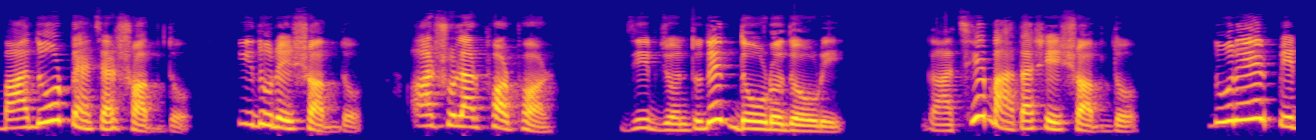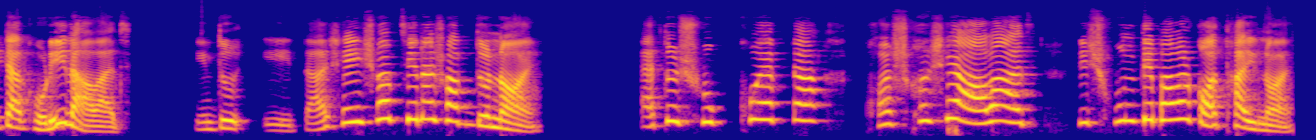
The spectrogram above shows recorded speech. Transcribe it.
বাদুর পেঁচার শব্দ, ইঁদুরের শব্দ, আরশোলার ফরফর, জীবজন্তুদের দৌড়ো দৌড়ি গাছে বাতাসের শব্দ, দূরের পেটা ঘড়ির আওয়াজ। কিন্তু এটা সেই সব চেনা শব্দ নয়। এত সূক্ষ্ম একটা খসখসে আওয়াজ যে শুনতে পাওয়ার কথাই নয়।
